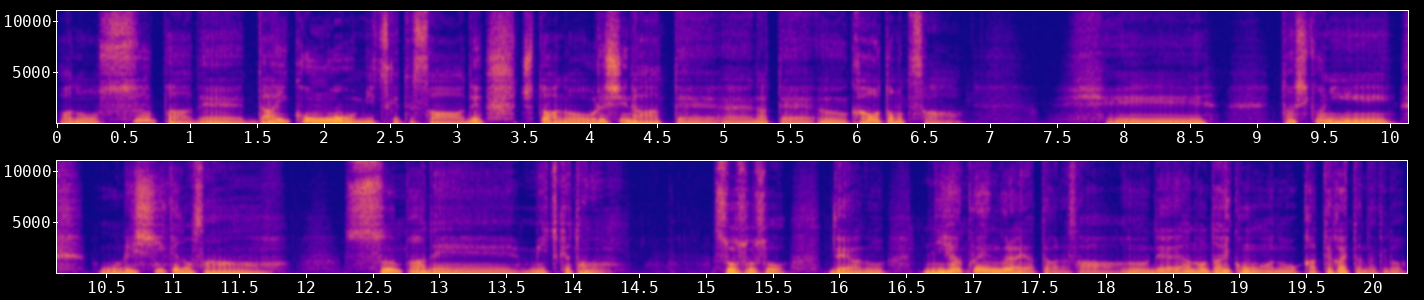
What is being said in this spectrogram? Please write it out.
のスーパーで大根を見つけてさでちょっとあの嬉しいなって、えーなって、うん、買おうと思ってさへえ確かに嬉しいけどさスーパーで見つけたの。そうそうそう。であの200円ぐらいだったからさ、うん、であの大根をあの買って帰ったんだけど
